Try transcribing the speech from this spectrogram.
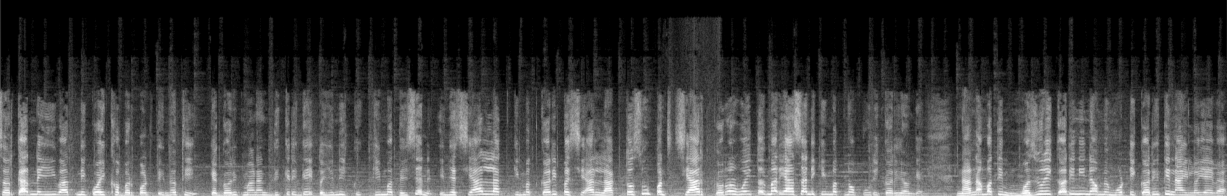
સરકારને એ વાતની કોઈ ખબર પડતી નથી કે ગરીબ માણસની દીકરી ગઈ તો એની કિંમત હશે ને? એને ચાર લાખ કિંમત કરી પછી ચાર લાખ તો શું? પણ ચાર કરોડ હોય તો મારી આશાની કિંમત ન પૂરી કરી અંગે નાનામાંથી મજૂરી કરીને ને અમે મોટી કરી હતી ને અહીં લઈ આવ્યા.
